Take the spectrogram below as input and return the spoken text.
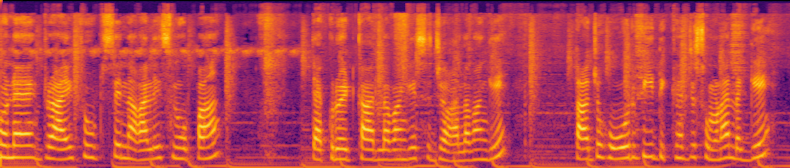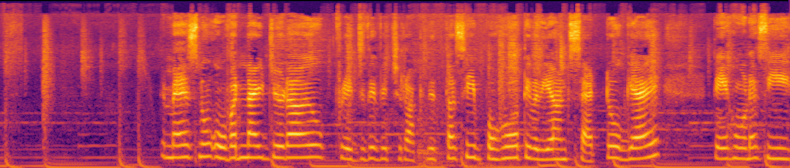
ਹੁਣ ਡਰਾਈ ਫਰੂਟਸ ਦੇ ਨਾਲ ਇਸ ਨੂੰ ਆਪਾਂ ਡੈਕੋਰੇਟ ਕਰ ਲਵਾਂਗੇ, ਸਜਾ ਲਵਾਂਗੇ, ਤਾਂ ਜੋ ਹੋਰ ਵੀ ਦਿਖਣ 'ਚ ਸੋਹਣਾ ਲੱਗੇ। ਤੇ ਮੈਂ ਇਸ ਨੂੰ ਓਵਰਨਾਈਟ ਜਿਹੜਾ ਉਹ ਫ੍ਰਿਜ ਦੇ ਵਿੱਚ ਰੱਖ ਦਿੱਤਾ ਸੀ, ਬਹੁਤ ਹੀ ਵਧੀਆ ਹੁਣ ਸੈੱਟ ਹੋ ਗਿਆ ਹੈ ਤੇ ਹੁਣ ਅਸੀਂ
